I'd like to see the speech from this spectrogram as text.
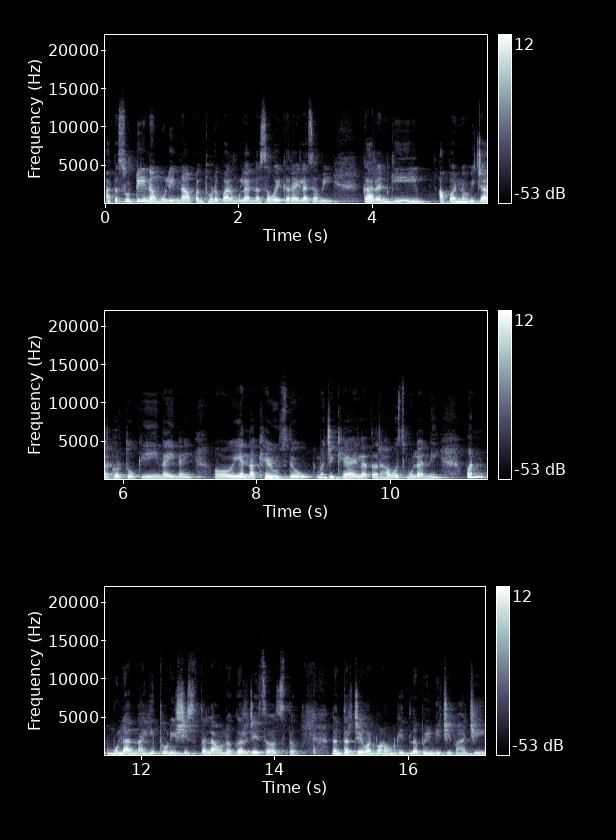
आता सुटी आहे ना मुलींना आपण थोडंफार मुलांना सवय करायलाच हवी. कारण की आपण विचार करतो की नाही नाही यांना खेळूच देऊ म्हणजे खेळायला तर हवंच मुलांनी. पण मुलांनाही थोडी शिस्त लावणं गरजेचं असतं. नंतर जेवण बनवून घेतलं भेंडीची भाजी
